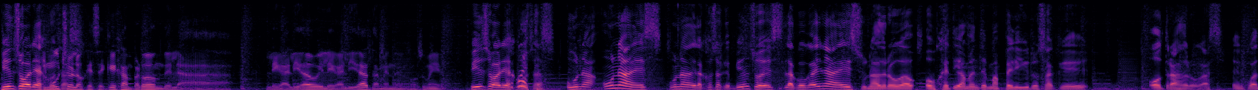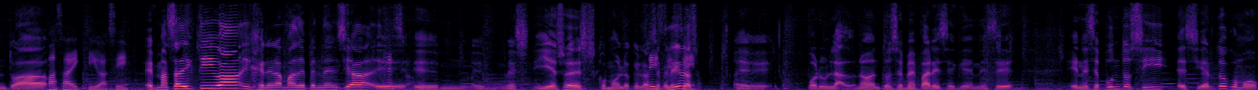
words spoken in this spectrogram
pienso varias y cosas. muchos de los que se quejan, perdón, de la legalidad o ilegalidad también deben consumir. Pienso varias cosas. Una, una es, una de las cosas que pienso es, la cocaína es una droga objetivamente más peligrosa que otras drogas. En cuanto a Más adictiva, sí. es más adictiva y genera más dependencia eh, Eso. eh, es- y eso es como lo que lo Sí, hace sí, peligroso eh, por un lado no entonces me parece que en ese en ese punto sí es cierto como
